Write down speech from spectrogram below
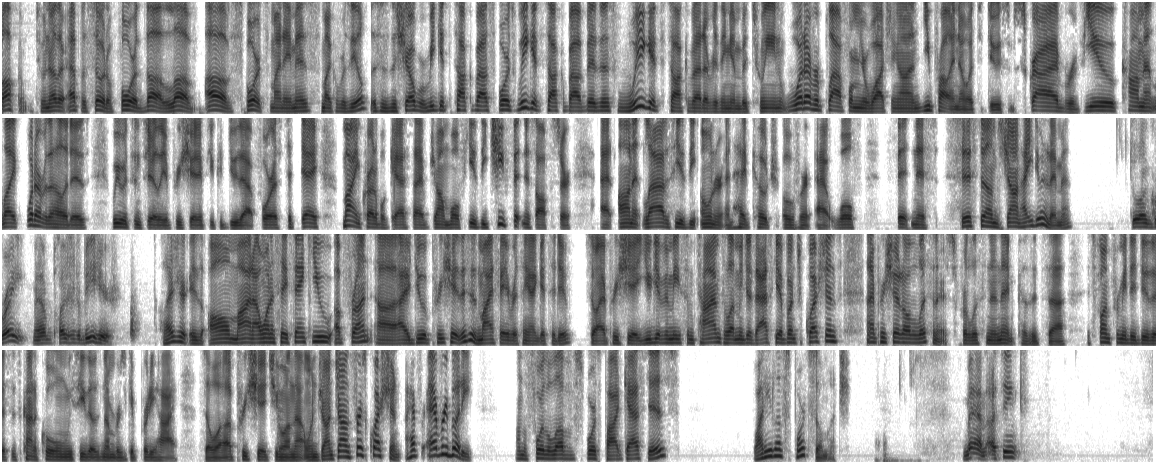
Welcome to another episode of For the Love of Sports. My name is Michael Rasile. This is the show where we get to talk about sports, we get to talk about business, we get to talk about everything in between. Whatever platform you're watching on, you probably know what to do. Subscribe, review, comment, like, whatever the hell it is. We would sincerely appreciate if you could do that for us today. My incredible guest, I have John Wolf. He's the Chief Fitness Officer at Onnit Labs. He is the owner and head coach over at Wolf Fitness Systems. John, how you doing today, man? Doing great, man. Pleasure to be here. Pleasure is all mine. I want to say thank you up front. Uh, I do appreciate this is my favorite thing I get to do. So I appreciate you giving me some time to let me just ask you a bunch of questions. And I appreciate all the listeners for listening in because it's uh it's fun for me to do this. It's kind of cool when we see those numbers get pretty high. So uh, appreciate you on that one, John. John, first question I have for everybody on the For the Love of Sports podcast is why do you love sports so much? Man, I think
